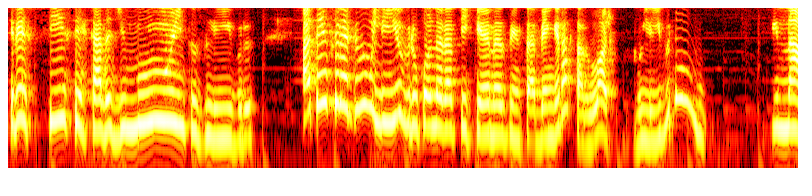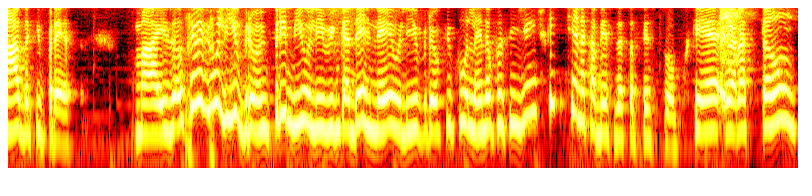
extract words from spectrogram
cresci cercada de muitos livros. Até escrevi um livro quando era pequena, assim, sabe? É engraçado. Lógico, o livro não tem nada que presta. Mas eu escrevi um livro, eu imprimi o livro, encadernei o livro, eu fico lendo, eu falei assim, gente, o que, que tinha na cabeça dessa pessoa? Porque eu era tão,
